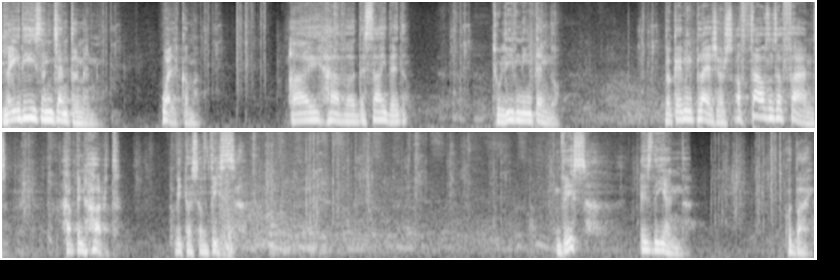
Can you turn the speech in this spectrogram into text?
Ladies and gentlemen, welcome. I have uh, decided to leave Nintendo. The gaming pleasures of thousands of fans have been hurt because of this. This is the end. Goodbye.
